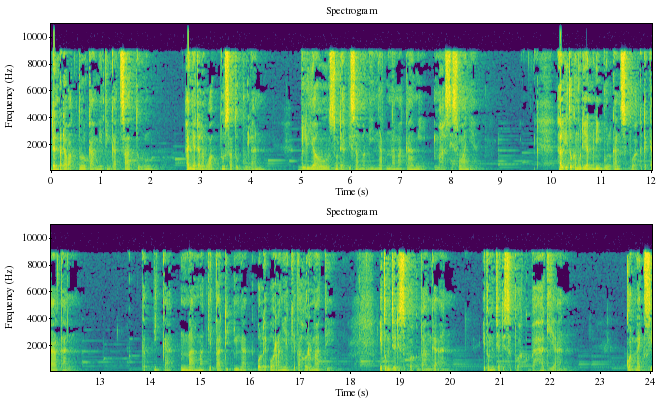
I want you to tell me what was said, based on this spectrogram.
Dan pada waktu kami tingkat satu, hanya dalam waktu satu bulan, beliau sudah bisa mengingat nama kami, mahasiswanya. Hal itu kemudian menimbulkan sebuah kedekatan. Ketika nama kita diingat oleh orang yang kita hormati, itu menjadi sebuah kebanggaan, itu menjadi sebuah kebahagiaan. Koneksi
